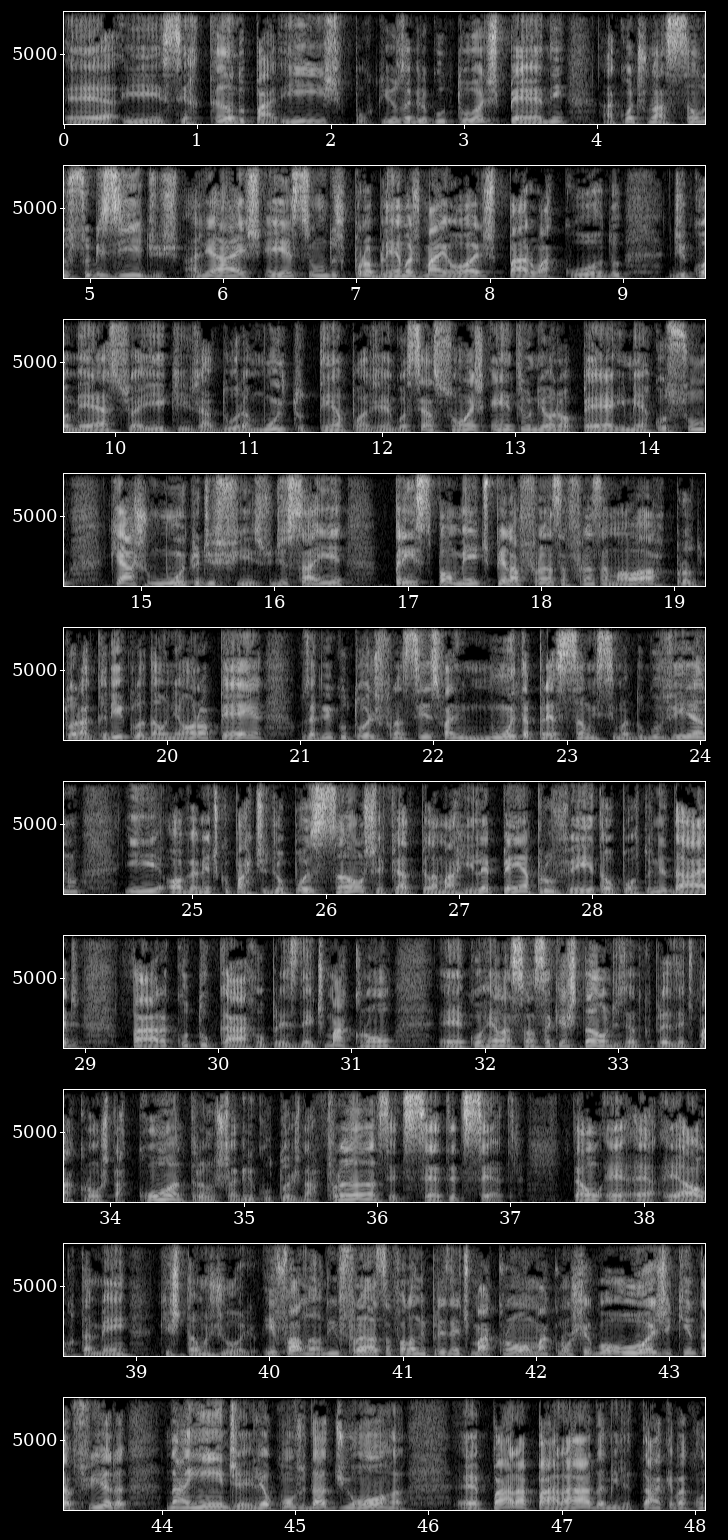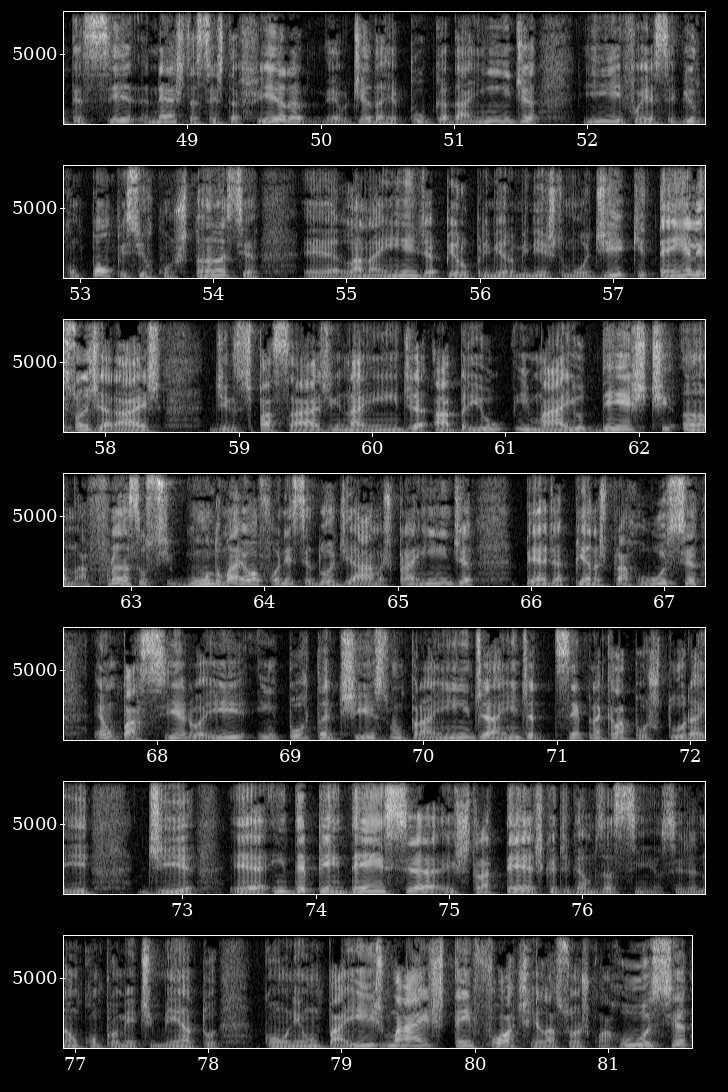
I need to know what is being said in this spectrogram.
é, e cercando Paris, porque os agricultores pedem a continuação dos subsídios. Aliás, esse é um dos problemas maiores para o acordo de comércio aí, que já dura muito tempo as negociações entre União Europeia e Mercosul, que acho muito difícil de sair, principalmente pela França. A França é a maior produtora agrícola da União Europeia. Os agricultores franceses fazem muita pressão em cima do governo e, obviamente, que o partido de oposição, chefiado pela Marie Le Pen, aproveita a oportunidade para cutucar o presidente Macron é, com relação a essa questão, dizendo que o presidente Macron está contra os agricultores na França, etc, etc. Então é, é, é, algo também que estamos de olho. E falando em França, falando em presidente Macron, Macron chegou hoje, quinta-feira, na Índia. Ele é o convidado de honra é, para a parada militar que vai acontecer nesta sexta-feira, é o Dia da República da Índia, e foi recebido com pompa e circunstância é, lá na Índia pelo primeiro-ministro Modi, que tem eleições gerais, diga-se de passagem, na Índia, abril e maio deste ano. A França o segundo maior fornecedor de armas para a Índia, perde apenas para a Rússia, é um parceiro aí importantíssimo para a Índia, a Índia sempre naquela postura aí de é, independência estratégica, digamos digamos assim, ou seja, não comprometimento com nenhum país, mas tem fortes relações com a Rússia,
